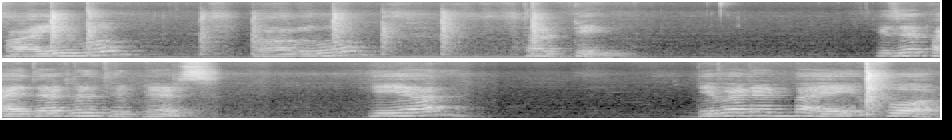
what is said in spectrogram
Five twelve thirteen. ఇదే Pythagorean triplets here divided by four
